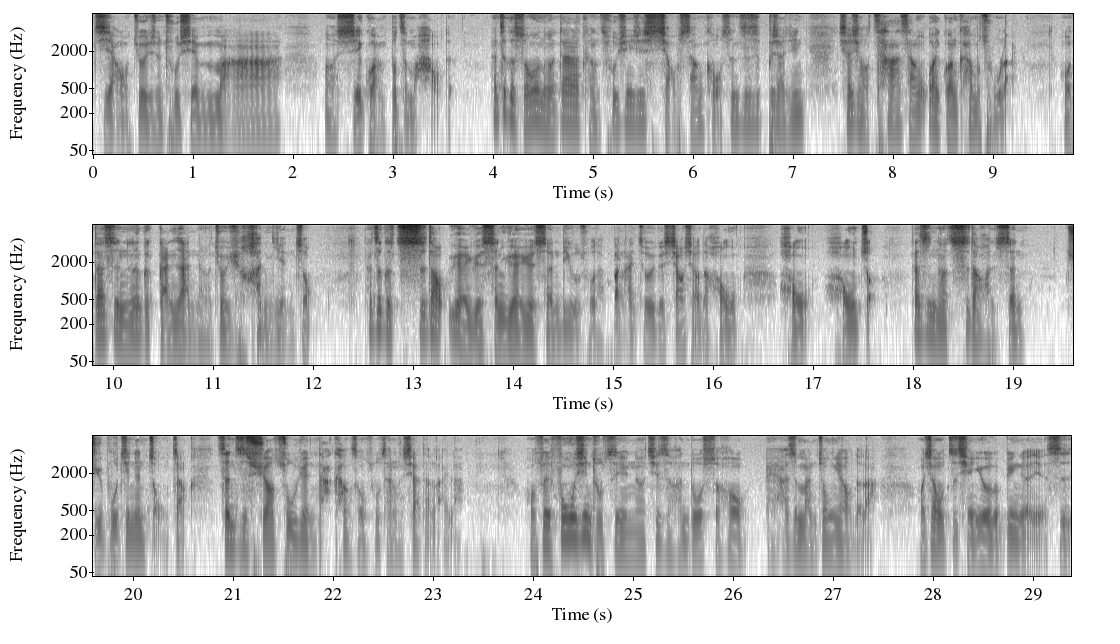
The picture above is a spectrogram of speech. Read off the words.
脚就已经出现麻，呃，血管不怎么好的。那这个时候呢，大家可能出现一些小伤口，甚至是不小心小小擦伤，外观看不出来哦。但是那个感染呢，就会很严重。那这个吃到越来越深，越来越深。例如说，它本来就有一个小小的红红红肿，但是呢，吃到很深，局部渐渐肿胀，甚至需要住院打抗生素才能下得来啦。哦，所以蜂窝性组织炎呢，其实很多时候哎还是蛮重要的啦。好像我之前又有个病人也是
